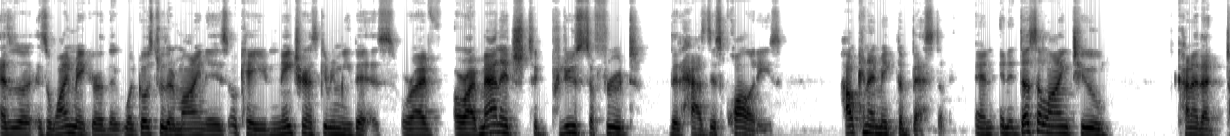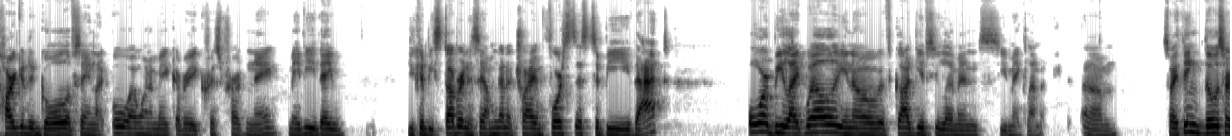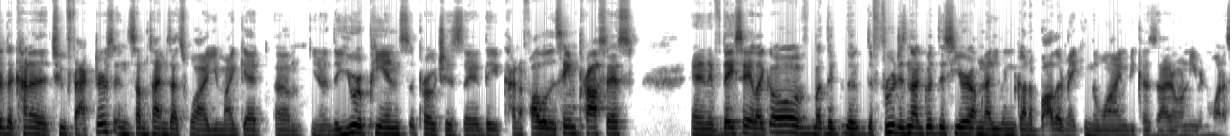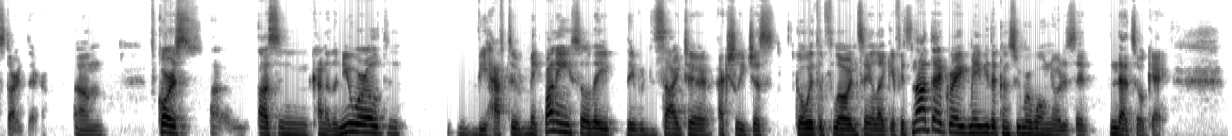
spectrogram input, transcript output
as a as a winemaker, that what goes through their mind is, okay, nature has given me this, or I've or I've managed to produce a fruit that has these qualities. How can I make the best of it? And and it does align to kind of that targeted goal of saying like, oh, I want to make a very crisp Chardonnay. Maybe they you could be stubborn and say, I'm going to try and force this to be that, or be like, well, you know, if God gives you lemons, you make lemonade. Um, so I think those are the kind of the two factors, and sometimes that's why you might get, um, you know, the Europeans' approaches. They they kind of follow the same process, and if they say like, oh, the, the, the fruit is not good this year, I'm not even gonna bother making the wine because I don't even want to start there. Um, of course, uh, us in kind of the new world, we have to make money, so they they would decide to actually just go with the flow and say like, if it's not that great, maybe the consumer won't notice it, and that's okay.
